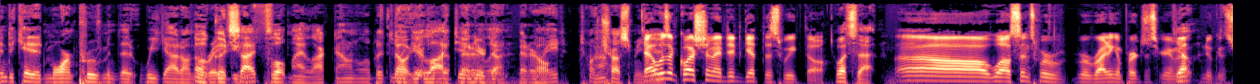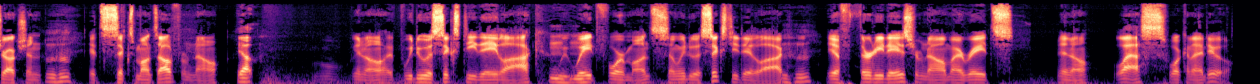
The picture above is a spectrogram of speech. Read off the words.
indicated more improvement that we got on the Oh, rate good. You side. can float my lockdown a little bit. No, you're locked in. better You're rate- done. Better no, rate. Don't Huh? trust me. That You're- was a question I did get this week, though. What's that? Oh, well, since we're we're writing a purchase agreement, Yep. new construction, Mhm. it's six months out from now. Yep. You know, if we do a 60 day lock, we Mhm. wait four months, and we do a 60 day lock. Mm-hmm. If 30 days from now my rate's, you know, less, what can I do?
